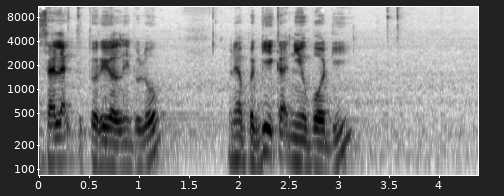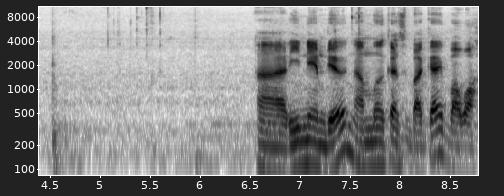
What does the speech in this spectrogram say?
Select tutorial ni dulu. Kemudian pergi kat new body. Uh, rename dia, namakan sebagai bawah.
